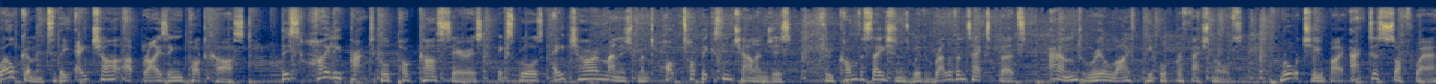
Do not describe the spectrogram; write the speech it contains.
Welcome to the HR Uprising podcast. This highly practical podcast series explores HR and management hot topics and challenges through conversations with relevant experts and real life people professionals. Brought to you by Actus Software,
